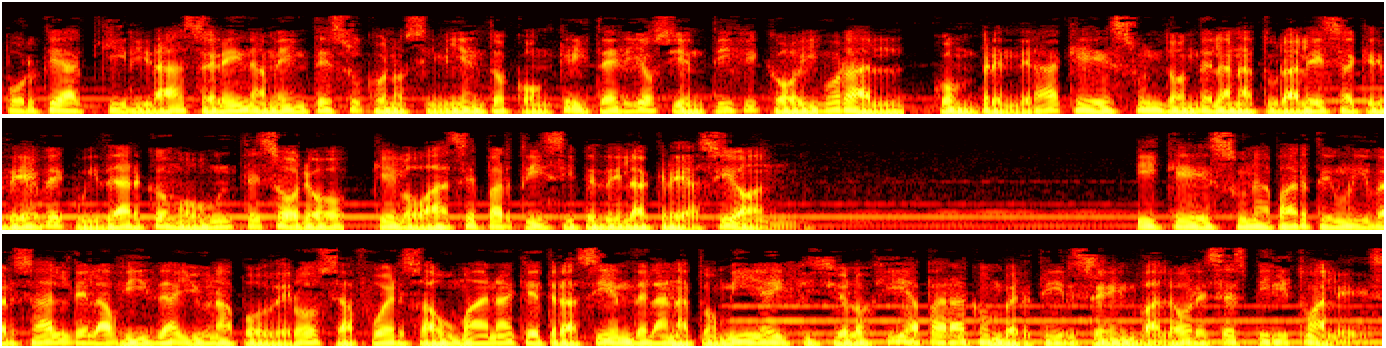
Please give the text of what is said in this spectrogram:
Porque adquirirá serenamente su conocimiento con criterio científico y moral, comprenderá que es un don de la naturaleza que debe cuidar como un tesoro, que lo hace partícipe de la creación y que es una parte universal de la vida y una poderosa fuerza humana que trasciende la anatomía y fisiología para convertirse en valores espirituales.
